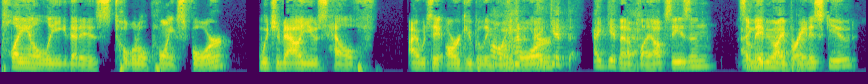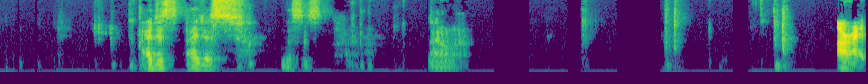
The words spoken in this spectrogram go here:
play in a league that is total points for, which values health. I would say arguably Oh, way more I get that. I get than a playoff season. So maybe my that, brain is skewed. I just, I just, this is, I don't know. All right,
